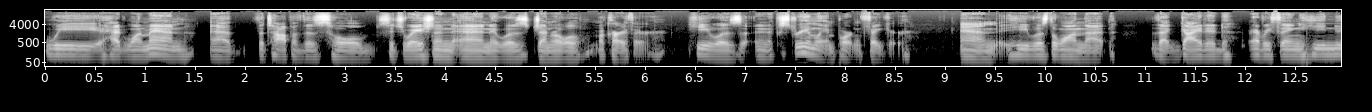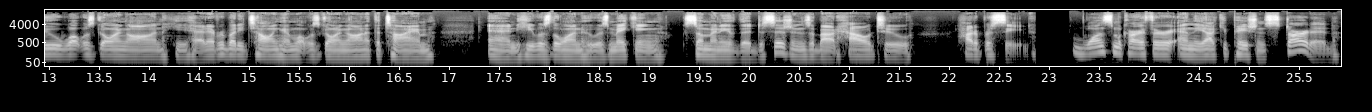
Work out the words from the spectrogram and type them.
We had one man at the top of this whole situation and it was general macarthur he was an extremely important figure and he was the one that that guided everything. He knew what was going on. He had everybody telling him what was going on at the time, and he was the one who was making so many of the decisions about how to how to proceed. Once MacArthur and the occupation started,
